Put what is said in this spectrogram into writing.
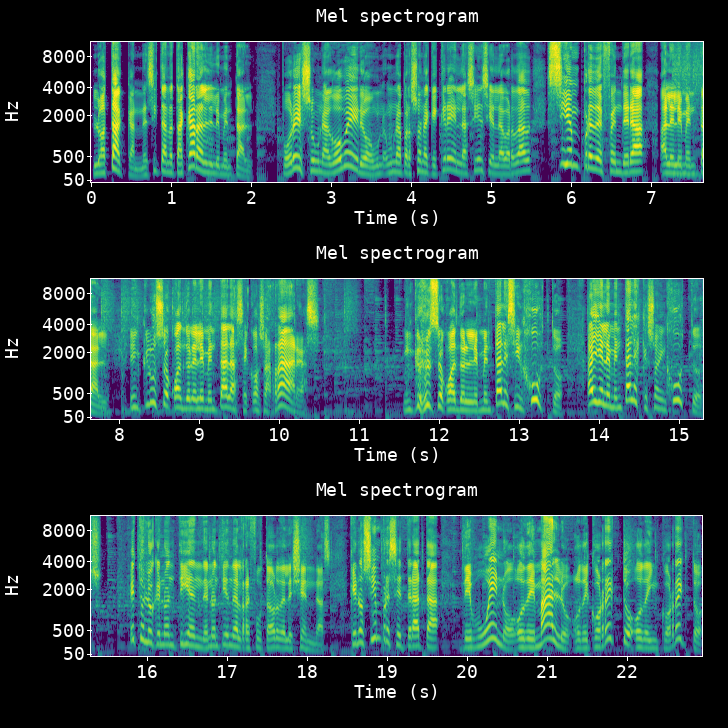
lo atacan, necesitan atacar al elemental. Por eso un agobero, un- una persona que cree en la ciencia y en la verdad, siempre defenderá al elemental. Incluso cuando el elemental hace cosas raras. Incluso cuando el elemental es injusto. Hay elementales que son injustos. Esto es lo que no entiende, no entiende el refutador de leyendas. Que no siempre se trata de bueno o de malo, o de correcto o de incorrecto.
